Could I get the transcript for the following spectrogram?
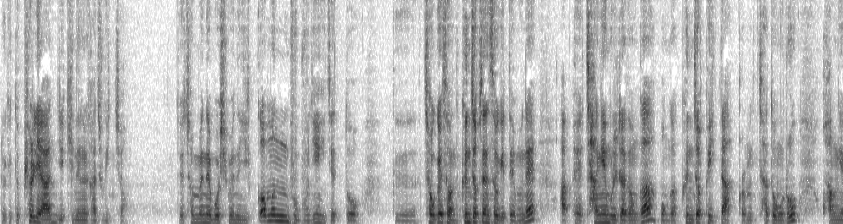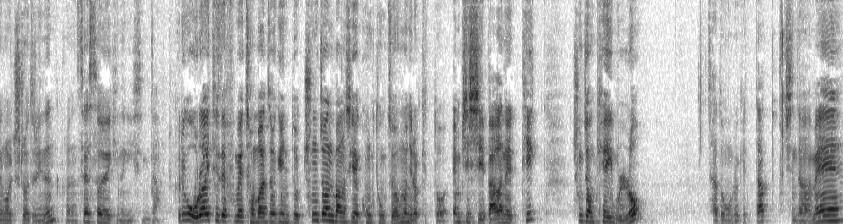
이렇게 또 편리한 이 기능을 가지고 있죠. 전면에 보시면 이 검은 부분이 이제 또 그 적외선 근접 센서기 때문에 앞에 장애물이라던가 뭔가 근접해 있다 그러면 자동으로 광량을 줄어들이는 그런 센서의 기능이 있습니다. 그리고 오라이트 제품의 전반적인 또 충전 방식의 공통점은 이렇게 또 MCC 마그네틱 충전 케이블로 자동으로 이렇게 딱 붙인 다음에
